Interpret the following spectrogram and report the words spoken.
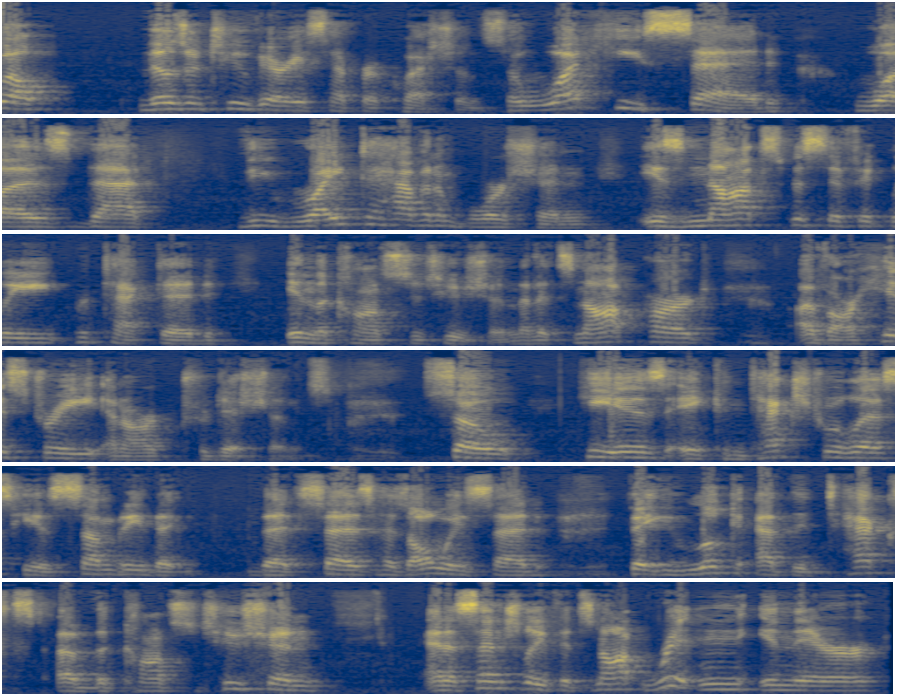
Well, those are two very separate questions. So, what he said was that the right to have an abortion is not specifically protected in the Constitution, that it's not part of our history and our traditions. So he is a contextualist. He is somebody that, that says, has always said, that you look at the text of the Constitution, and essentially, if it's not written in there,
